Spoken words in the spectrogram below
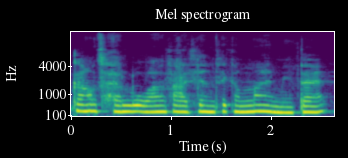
刚才录完发现这个麦没带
